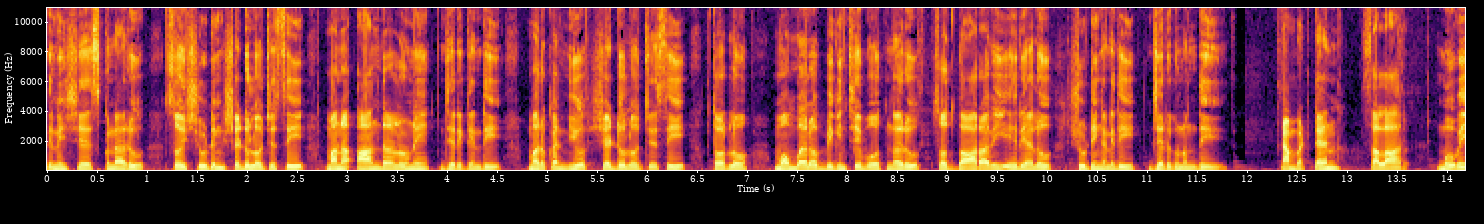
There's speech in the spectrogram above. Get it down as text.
ఫినిష్ చేసుకున్నారు. సో ఈ షూటింగ్ షెడ్యూల్ వచ్చేసి మన ఆంధ్రాలోనే జరిగింది. మరొక న్యూ షెడ్యూల్ వచ్చేసి త్వరలో ముంబైలో బిగించబోతున్నారు సో ధారావి ఏరియాలో షూటింగ్ అనేది జరగనుంది. Number ten Salaar movie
